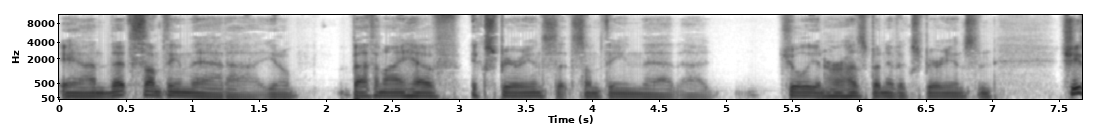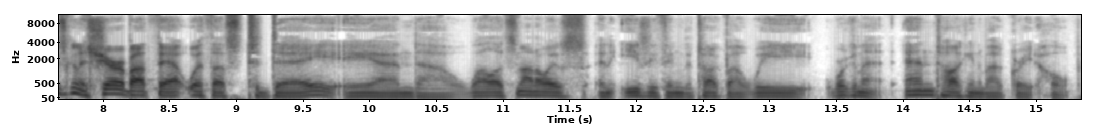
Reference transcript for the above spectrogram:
and that's something that uh, you know Beth and I have experienced. That's something that uh, Julie and her husband have experienced, and she's going to share about that with us today. And uh, while it's not always an easy thing to talk about, we we're going to end talking about great hope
